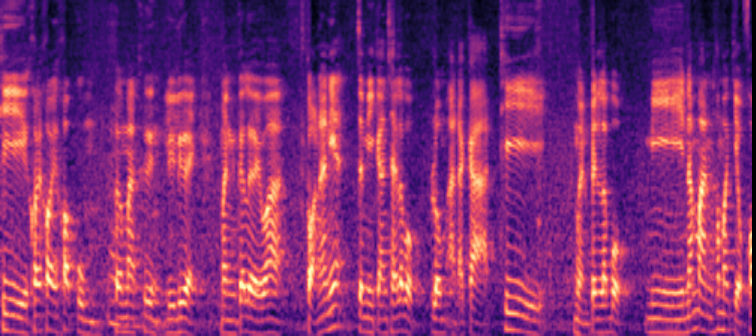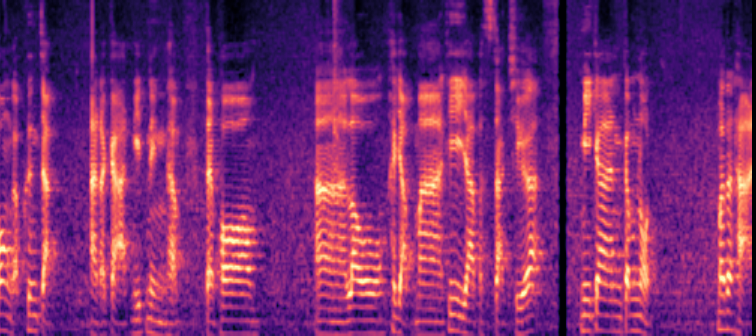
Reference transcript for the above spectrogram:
ที่ค่อยๆ ครอบคลุมอืมเพิ่มมากขึ้นเรื่อยๆ มันก็เลยว่าก่อนหน้านี้จะมีการใช้ระบบลมอัดอากาศที่เหมือนเป็นระบบมีน้ำมันเข้ามาเกี่ยวข้องกับเครื่องจักรอัดอากาศนิดนึงครับ แต่พออาเราขยับมาที่ยาปราศจากเชื้อ มีการกำหนดมาตรฐาน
